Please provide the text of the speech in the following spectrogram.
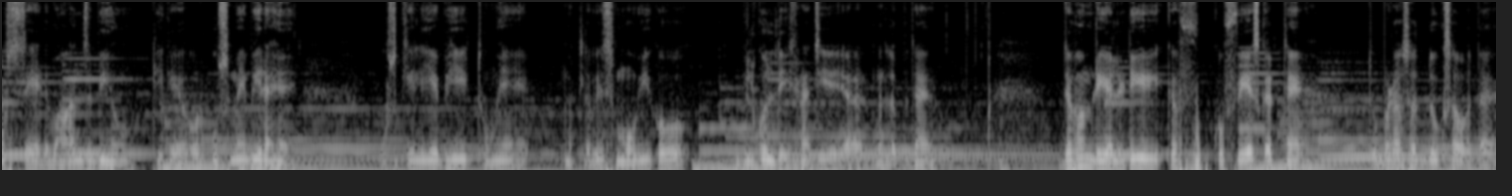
उससे एडवांस भी हों, ठीक है? और उसमें भी रहें, उसके लिए भी तुम्हें मतलब इस मूवी को बिल्कुल देखना चाहिए यार मतलब बताएँ जब हम रियलिटी को फेस करते हैं तो बड़ा सा दुख सा होता है।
